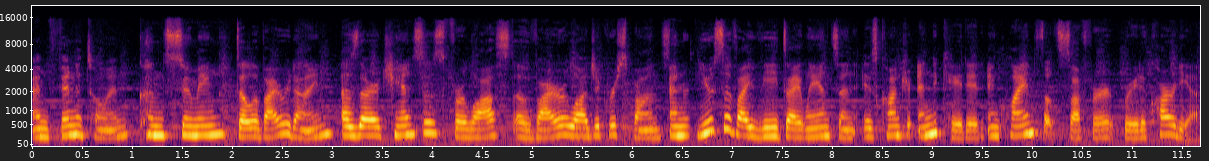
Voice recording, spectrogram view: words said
and phenytoin, consuming delavirdine, as there are chances for loss of virologic response, and use of IV dilantin is contraindicated in clients that suffer bradycardia,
